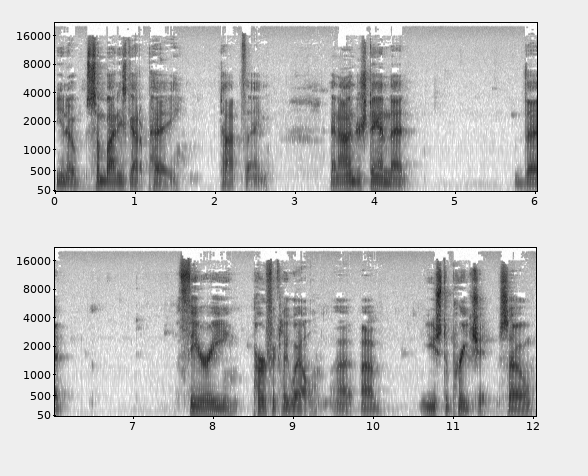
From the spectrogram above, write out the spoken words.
you know, somebody's got to pay type thing. And I understand that that theory perfectly well. Uh, I used to preach it. So,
